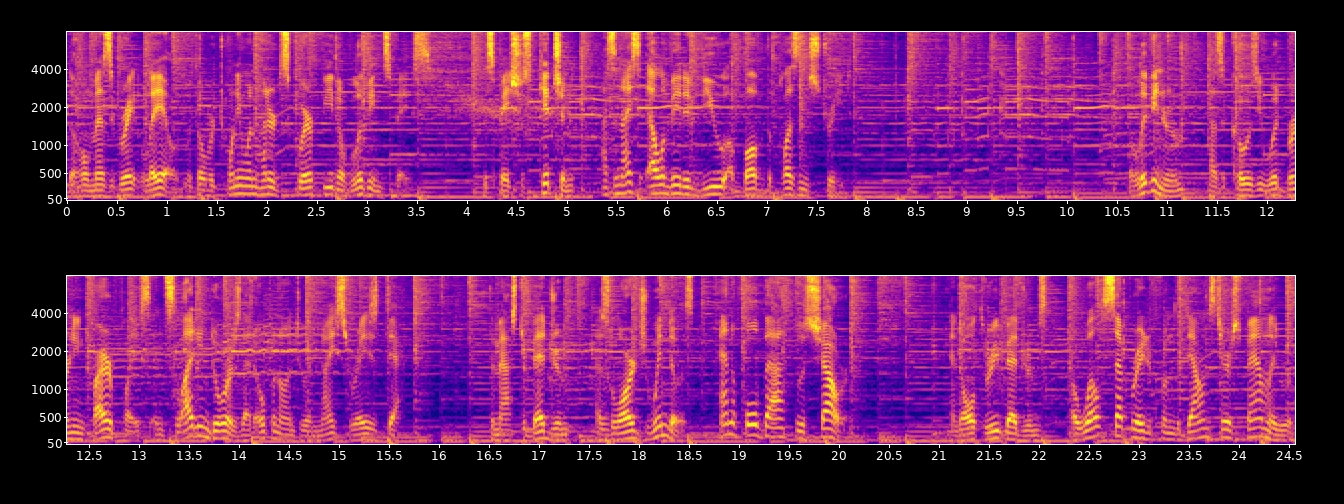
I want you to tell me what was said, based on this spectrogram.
The home has a great layout with over 2,100 square feet of living space. The spacious kitchen has a nice elevated view above the pleasant street. The living room has a cozy wood burning fireplace and sliding doors that open onto a nice raised deck. The master bedroom has large windows and a full bath with shower. And all three bedrooms are well separated from the downstairs family room,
